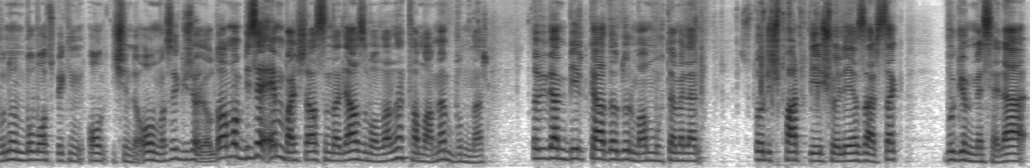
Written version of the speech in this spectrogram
bunun bu modpack'in içinde olması güzel oldu. Ama bize en başta aslında lazım olanlar tamamen bunlar. Tabii ben 1K'da durmam. Muhtemelen storage part diye şöyle yazarsak bugün mesela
